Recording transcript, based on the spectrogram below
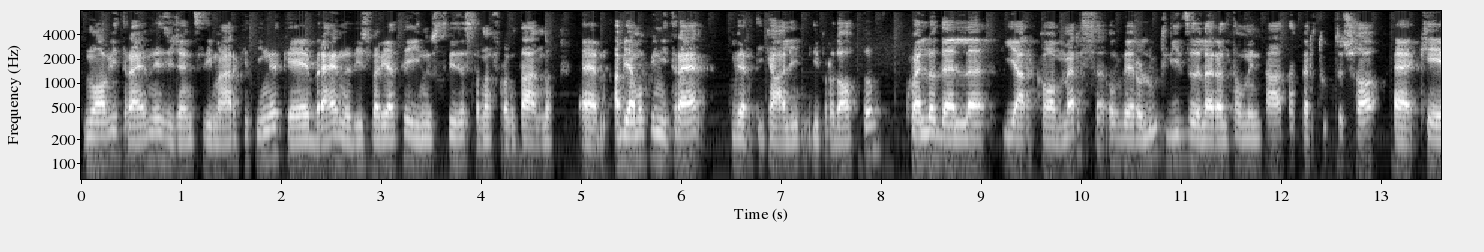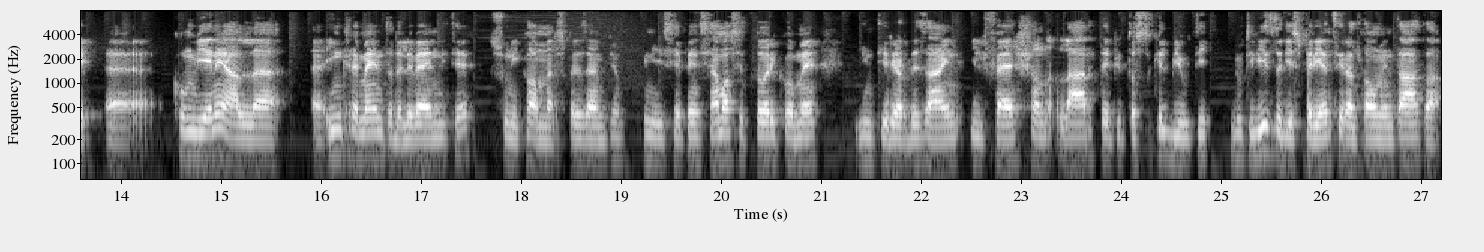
nuovi trend e esigenze di marketing che brand di svariate industrie stanno affrontando. Eh, abbiamo quindi tre verticali di prodotto, quello del ER commerce, ovvero l'utilizzo della realtà aumentata per tutto ciò eh, che eh, conviene al eh, incremento delle vendite su un e-commerce, per esempio. Quindi se pensiamo a settori come l'interior design, il fashion, l'arte piuttosto che il beauty, l'utilizzo di esperienze in realtà aumentata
